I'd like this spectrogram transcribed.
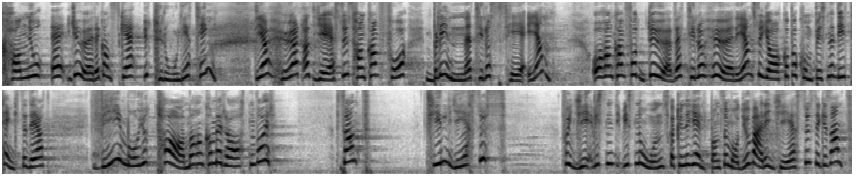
kan jo eh, gjøre ganske utrolige ting. De har hørt at Jesus han kan få blinde til å se igjen. Og han kan få døve til å høre igjen. Så Jakob og kompisene de tenkte det at vi må jo ta med han kameraten vår sant? til Jesus. For Je hvis, hvis, noen skal kunne hjelpe ham, så må det jo være Jesus. ikke sant?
